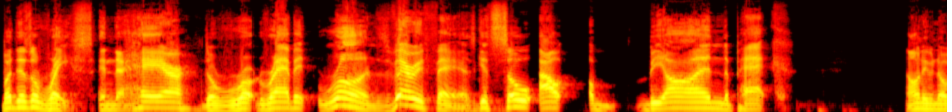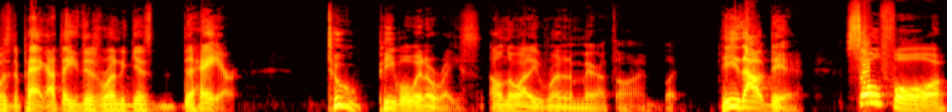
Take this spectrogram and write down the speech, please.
But there's a race, and the hare, the r- rabbit, runs very fast, gets so out beyond the pack. I don't even know if it's the pack. I think he just run against the hare. Two people in a race. I don't know why they're running a marathon, but he's out there so far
